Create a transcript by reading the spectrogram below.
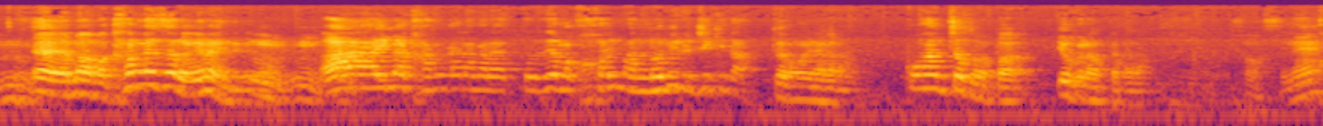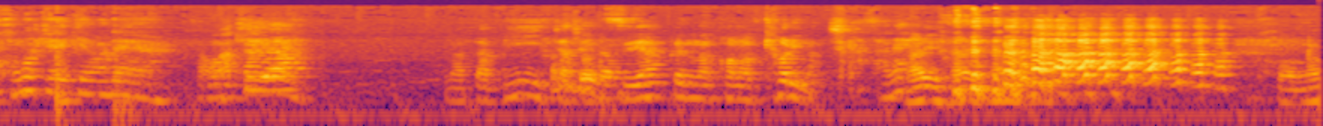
うん。いやいやまあまあ考えざるを得ないんだけど、うんうんああ今考えながらやってる。でもこれ今伸びる時期だって思いながら。後半ちょっとやっぱ良くなったから。そうですね。この経験はねまたね。大きいよまた B ちゃんと津谷君のこの距離の近さね、はいはいこの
